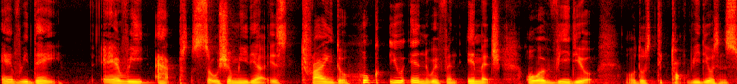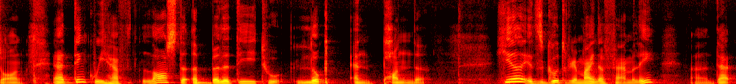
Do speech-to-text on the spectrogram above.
every day, every app, social media is trying to hook you in with an image or a video or those TikTok videos and so on. And I think we have lost the ability to look and ponder. Here, it's good to remind the family uh, that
